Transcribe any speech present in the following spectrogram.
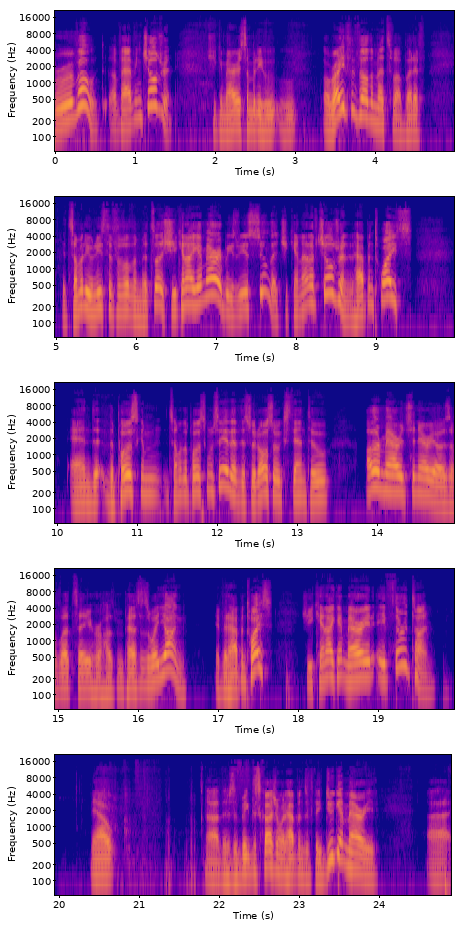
of of having children. She can marry somebody who, who already fulfilled the mitzvah, but if it's somebody who needs to fulfill the mitzvah, she cannot get married because we assume that she cannot have children. It happened twice. And the poskim, some of the poskim say that this would also extend to other marriage scenarios of, let's say, her husband passes away young. If it happened twice, she cannot get married a third time. Now, uh, there's a big discussion what happens if they do get married. Uh,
